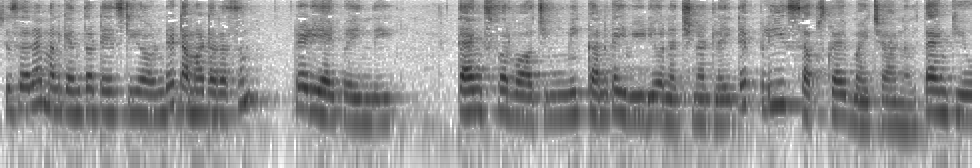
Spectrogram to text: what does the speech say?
చూసారా? మనకి ఎంతో టేస్టీగా ఉండే టమాటా రసం రెడీ అయిపోయింది. థ్యాంక్స్ ఫర్ వాచింగ్ మీకు కనుక ఈ వీడియో నచ్చినట్లయితే please subscribe my channel thank you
